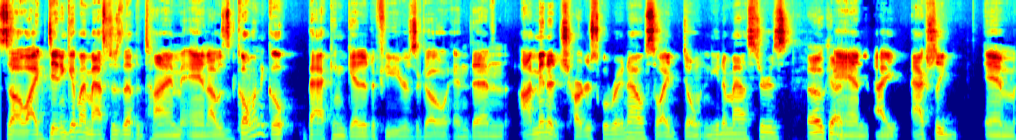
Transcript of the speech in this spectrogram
So i didn't get my masters at the time and i was going to go back and get it a few years ago and then i'm in a charter school right now so i don't need a masters Okay. and i actually am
